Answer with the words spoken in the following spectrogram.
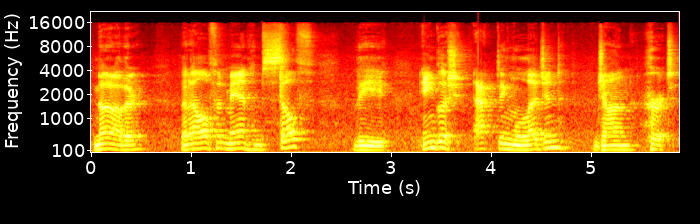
none other than Elephant Man himself, the English acting legend John Hurt.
